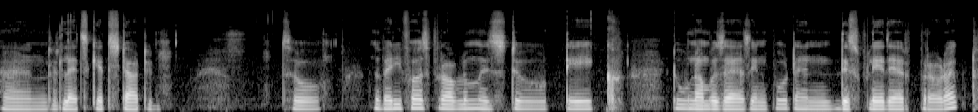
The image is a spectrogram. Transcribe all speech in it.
and let's get started. So the very first problem is to take two numbers as input and display their product.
